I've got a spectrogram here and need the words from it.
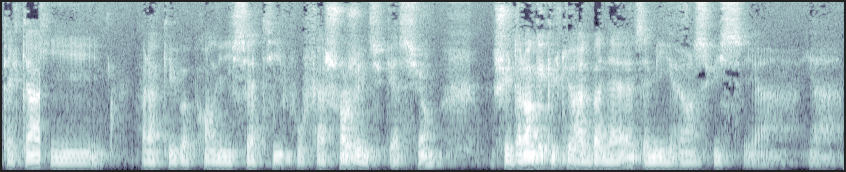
quelqu'un qui, voilà, qui va prendre l'initiative pour faire changer une situation. Je suis de langue et culture albanaise, émigré en Suisse il y, a, il y a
